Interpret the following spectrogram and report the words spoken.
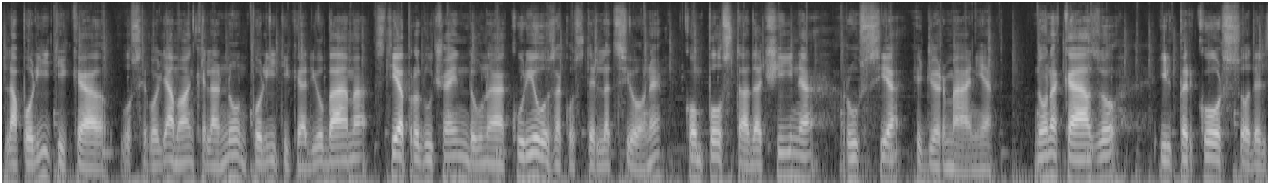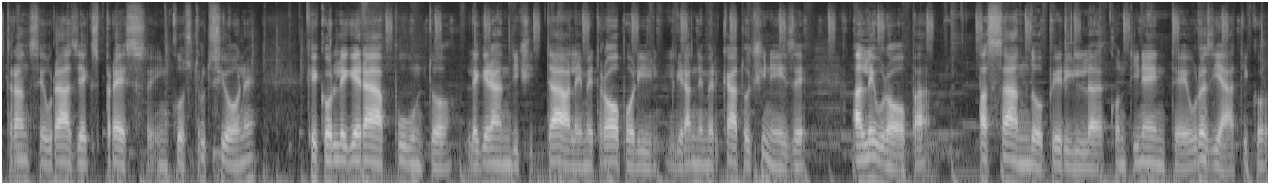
la politica, o se vogliamo anche la non politica di Obama, stia producendo una curiosa costellazione composta da Cina, Russia e Germania. Non a caso il percorso del Trans-Eurasia Express in costruzione che collegherà appunto le grandi città, le metropoli, il grande mercato cinese all'Europa, passando per il continente eurasiatico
